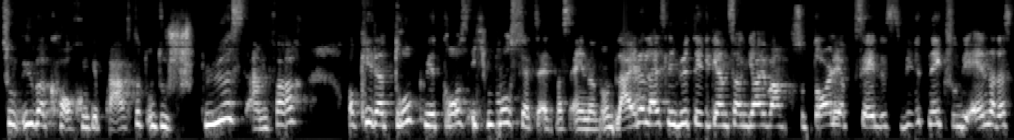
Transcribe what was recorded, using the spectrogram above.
zum Überkochen gebracht hat und du spürst einfach, okay, der Druck wird groß, ich muss jetzt etwas ändern. Und leider, Leslie, würde ich gerne sagen, ja, ich war einfach so toll, ich habe gesehen, das wird nichts und ich ändere das.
